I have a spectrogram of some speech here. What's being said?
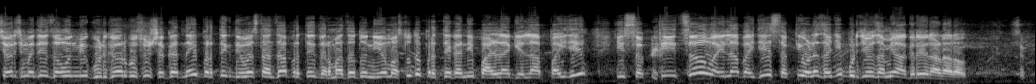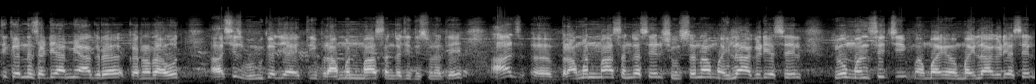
चर्चमध्ये जाऊन मी गुडघ्यावर बसू शकत नाही. प्रत्येक देवस्थानचा प्रत्येक धर्माचा तो नियम असतो तो प्रत्येकाने पाळला गेला पाहिजे. ही सक्तीचं व्हायला पाहिजे. सक्ती होण्यासाठी पुढच्या वेळेस आम्ही आग्रही राहणार आहोत. सक्ती करण्यासाठी आम्ही आग्रह करणार आहोत. अशीच भूमिका जी आहे ती ब्राह्मण महासंघाची दिसून येते. आज ब्राह्मण महासंघ असेल शिवसेना महिला आघाडी असेल किंवा मनसेची म- महिला आघाडी असेल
